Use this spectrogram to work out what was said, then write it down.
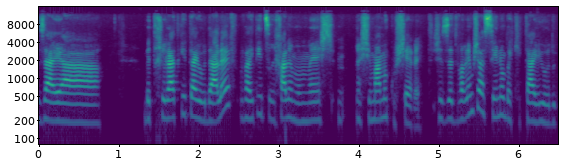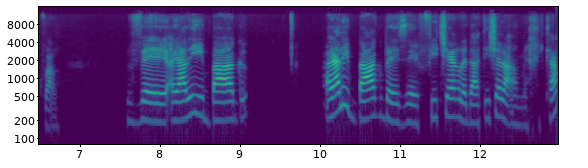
זה היה בתחילת כיתה י"א, והייתי צריכה לממש רשימה מקושרת, שזה דברים שעשינו בכיתה י' כבר. והיה לי באג, היה לי באג באיזה פיצ'ר לדעתי של המחיקה,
